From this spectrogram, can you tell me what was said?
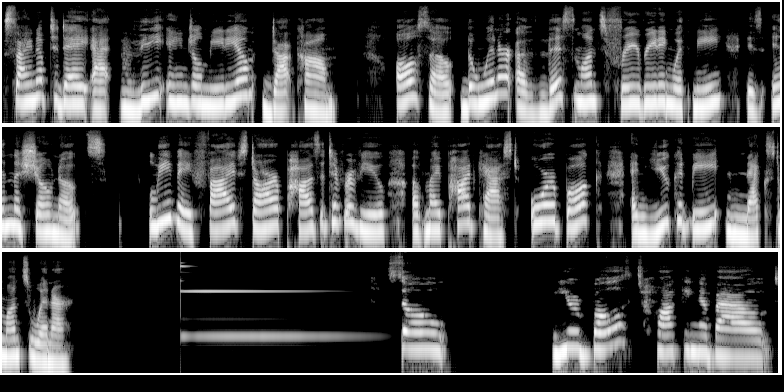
Sign up today at theangelmedium.com. Also, the winner of this month's free reading with me is in the show notes. Leave a five star positive review of my podcast or book, and you could be next month's winner. So, you're both talking about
